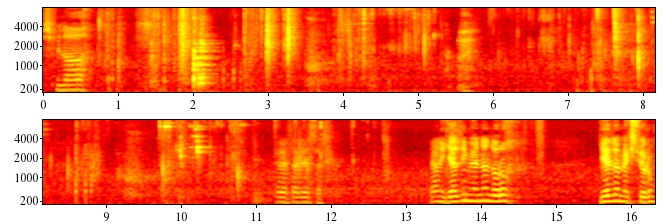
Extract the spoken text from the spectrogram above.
Bismillah. Evet arkadaşlar. Yani geldiğim yönden doğru geri dönmek istiyorum.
